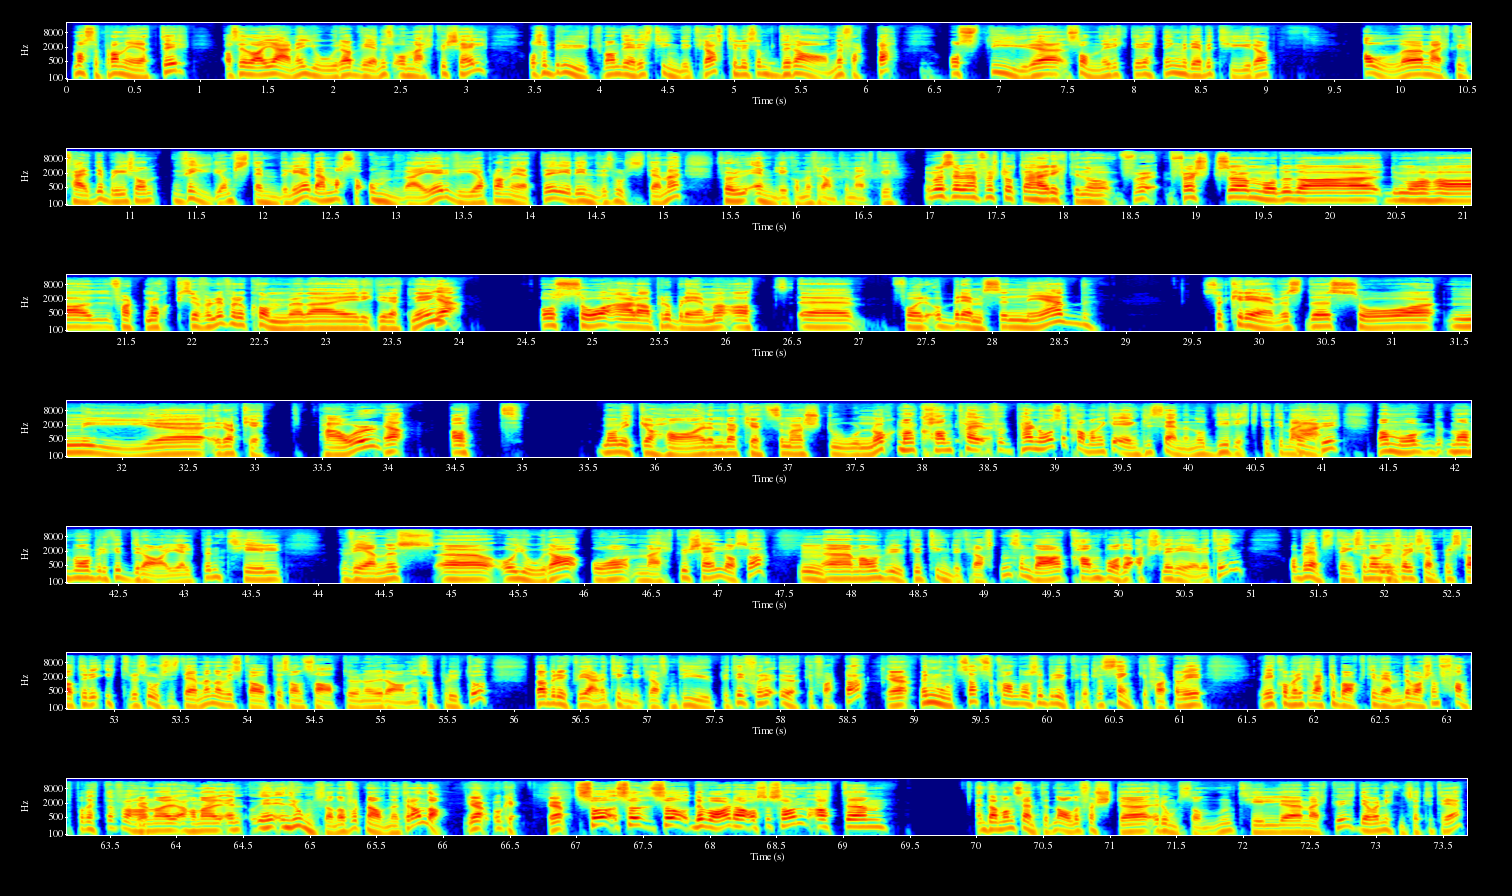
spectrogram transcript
masse planeter, altså da gjerne jorda, Venus og Merkur selv, og så bruker man deres tyngdekraft til å liksom dra ned farta og styre sånne i riktig retning. Men det betyr at alle Merkurferder blir sånn veldig omstendelige. Det er masse omveier via planeter i det indre solsystemet før du endelig kommer fram til Merkur. Jeg må se om jeg har forstått det her riktig nå. Først så må du da Du må ha fart nok, selvfølgelig, for å komme deg i riktig retning. Ja. Og så er da problemet at eh, for å bremse ned så kreves det så mye rakettpower Ja. at man ikke har en rakett som er stor nok. Man kan per, per nå så kan man ikke egentlig sende noe direkte til Merkur. Man må, man må bruke drahjelpen til Venus uh, og jorda, og Merkur selv også. Mm. Uh, man må bruke tyngdekraften, som da kan både akselerere ting og bremse ting. Så når vi Mm. for eksempel skal til det ytre solsystemet, når vi skal til sånn Saturn og Uranus og Pluto, da bruker vi gjerne tyngdekraften til Jupiter for å øke farta. Ja. Men motsatt så kan du også bruke det til å senke farta. Vi, vi kommer etter hvert tilbake til hvem det var som fant på dette, for han har, han har en, en romsand har fått navn etter han, da. Ja, okay. Ja. Så, så, så det var da også sånn at um, da man sendte den aller første romsonden til eh, Merkur, det var 1973,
